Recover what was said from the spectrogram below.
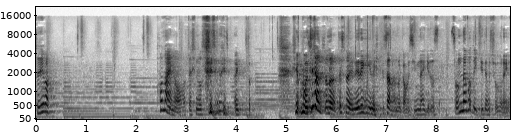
それは来ないのは私のせいじゃないじゃないけどもちろんその私のエネルギーの低さなのかもしれないけどさ。そんなこと言っててもしょうがないよ。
